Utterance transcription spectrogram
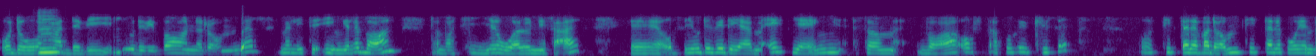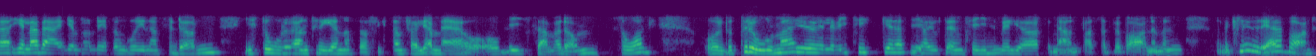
Och då mm. hade vi, gjorde vi barnronder med lite yngre barn. De var tio år ungefär. Eh, och så gjorde vi det med ett gäng som var ofta på sjukhuset och tittade vad de tittade på hela, hela vägen från det att de går innanför dörren i stora entrén och så fick de följa med och, och visa vad de såg. Och då tror man ju, eller vi tycker att vi har gjort en fin miljö som är anpassad för barnen, men de är kluriga barn.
